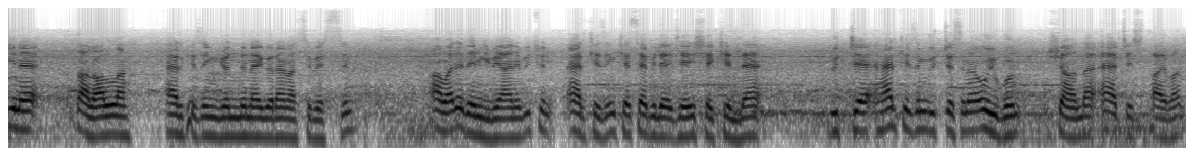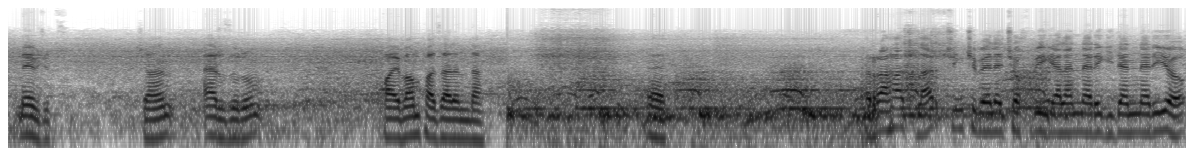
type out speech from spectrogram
yine tabi Allah herkesin gönlüne göre nasip etsin. Ama dediğim gibi yani bütün herkesin kesebileceği şekilde bütçe herkesin bütçesine uygun şu anda her çeşit hayvan mevcut. Şu an Erzurum hayvan pazarında. Evet. Rahatlar çünkü böyle çok bir gelenleri gidenleri yok.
